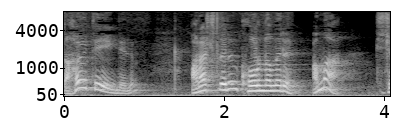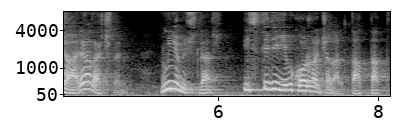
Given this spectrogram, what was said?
Daha öteye gidelim. Araçların kornaları ama ticari araçların. Minibüsler istediği gibi korna çalar. Dat dat.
